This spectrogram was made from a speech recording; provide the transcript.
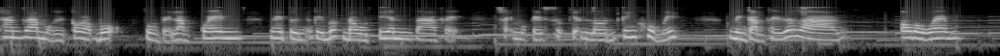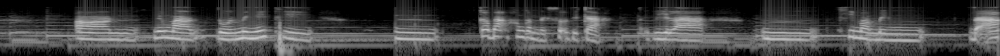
tham gia một cái câu lạc bộ rồi phải làm quen ngay từ những cái bước đầu tiên và phải chạy một cái sự kiện lớn kinh khủng ấy mình cảm thấy rất là overwhelmed. À, nhưng mà đối với mình ấy thì um, các bạn không cần phải sợ gì cả. Tại vì là um, khi mà mình đã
